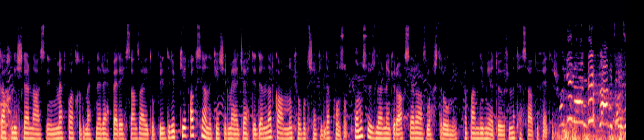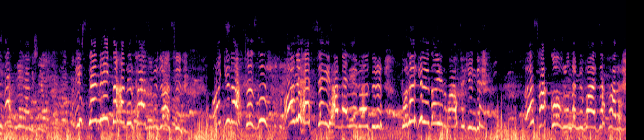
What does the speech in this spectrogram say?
Daxili İşlər Nazirliyinin mətbuat xidmətinin rəhbəri Ehsan Zayidov bildirib ki, aksiyanı keçirməyə cəhd edənlər qanunu kobud şəkildə pozub. Onun sözlərinə görə aksiya razılaşdırılmayıb və pandemiya dövrünə təsadüf edir. Bugün 14 zabitimizi dəfn eləmişdik. İstəmirik daha bir qazımız ölsün. O günahsızdır. Onu həbsə İlham Əliyev öldürür. Buna görə də o 26 gündür öz haqqı uğrunda mübarizə aparır.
